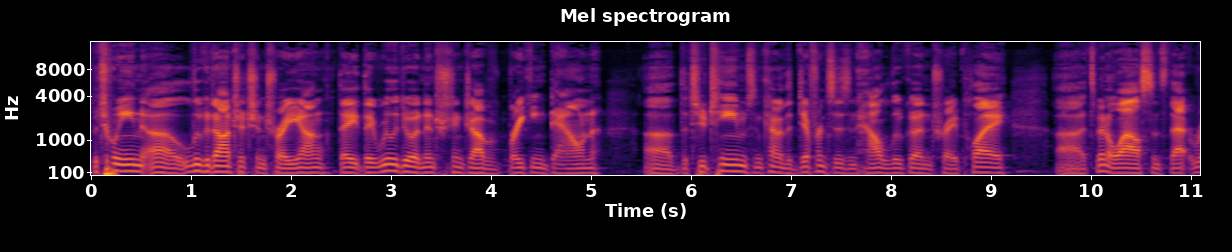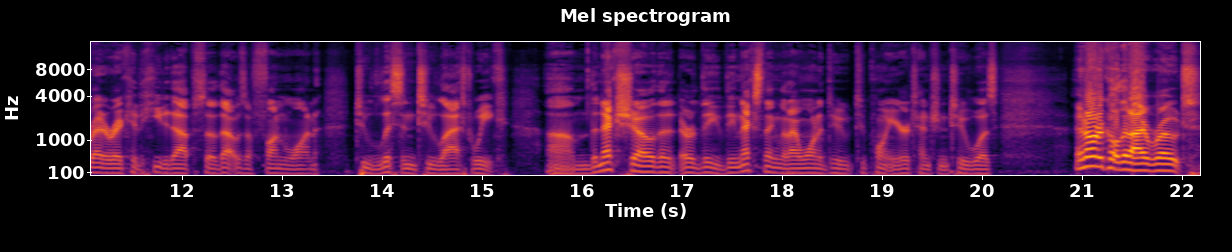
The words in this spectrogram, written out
between uh, Luka Doncic and Trae Young. They they really do an interesting job of breaking down uh, the two teams and kind of the differences in how Luka and Trae play. Uh, it's been a while since that rhetoric had heated up, so that was a fun one to listen to last week. Um, the next show that, or the the next thing that I wanted to to point your attention to was an article that I wrote,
